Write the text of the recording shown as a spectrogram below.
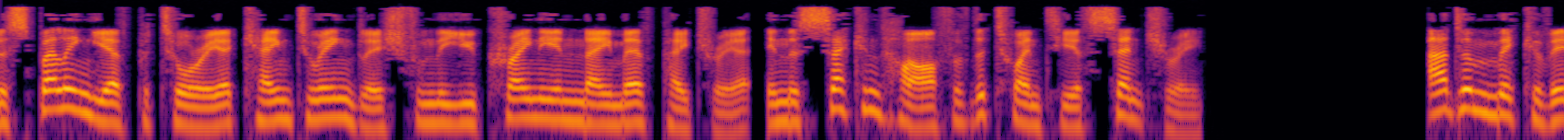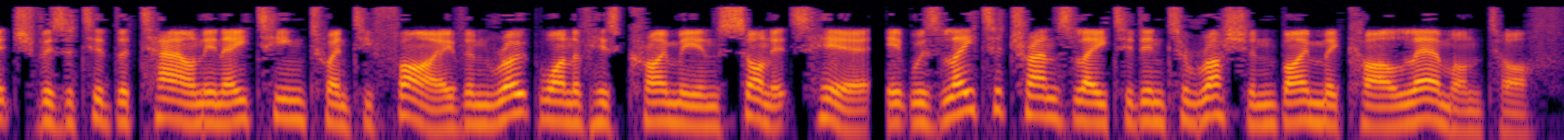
The spelling Yevpatoria came to English from the Ukrainian name Evpatria, in the second half of the 20th century. Adam Mickiewicz visited the town in 1825 and wrote one of his Crimean sonnets here. It was later translated into Russian by Mikhail Lermontov.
